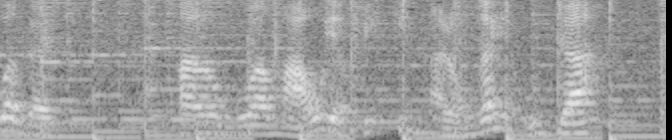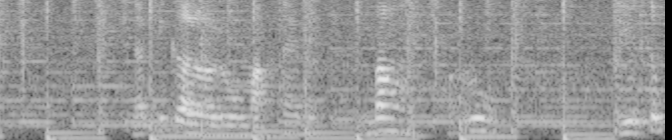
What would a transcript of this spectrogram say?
gua guys. Kalau gua mau ya bikin kalau enggak ya udah. Tapi kalau lu maksain bang lu YouTube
